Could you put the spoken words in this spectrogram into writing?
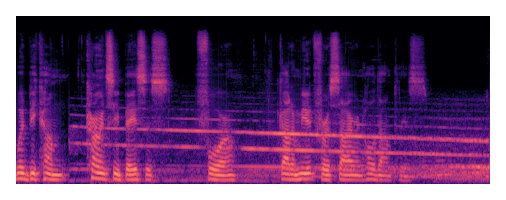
would become currency basis for. Got a mute for a siren. Hold on, please.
